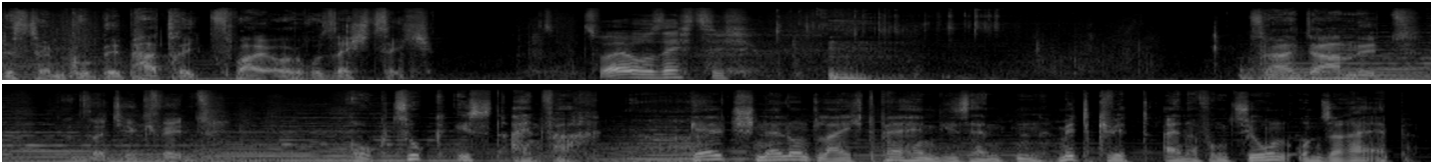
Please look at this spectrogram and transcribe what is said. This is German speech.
schuldest deinem Kumpel Patrick 2,60 Euro. 2,60 Euro? Zahlt damit, dann seid ihr quitt. Ruckzuck ist einfach. Geld schnell und leicht per Handy senden mit Quid, einer Funktion unserer App.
